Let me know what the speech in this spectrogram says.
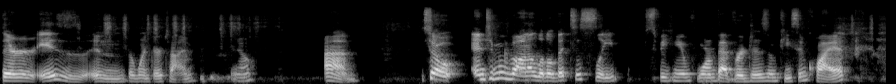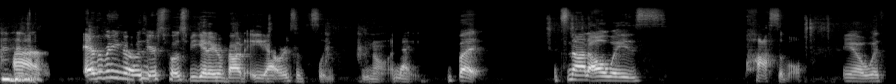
there is in the wintertime you know? Um so and to move on a little bit to sleep speaking of warm beverages and peace and quiet mm-hmm. uh, everybody knows you're supposed to be getting about eight hours of sleep you know, a night. But it's not always possible, you know, with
